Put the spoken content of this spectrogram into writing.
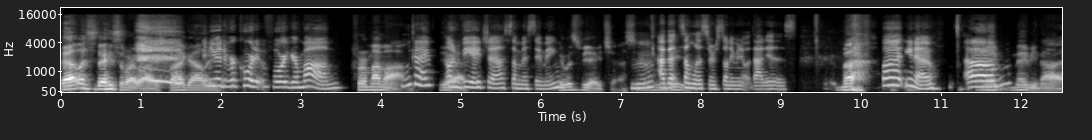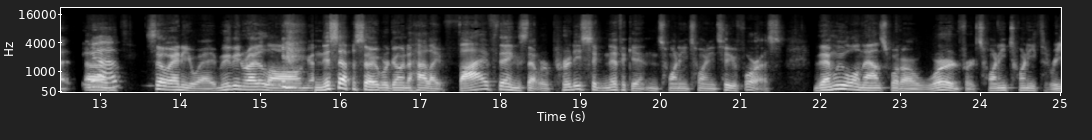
that was days of our lives. By golly. And you had to record it for your mom. for my mom. Okay. yeah. On VHS, I'm assuming. It was VHS. Mhm. I bet some listeners don't even know what that is. But, you know, maybe, um, maybe not. yeah. Um, so anyway, moving right along. In this episode, we're going to highlight five things that were pretty significant in 2022 for us. Then we will announce what our word for 2023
